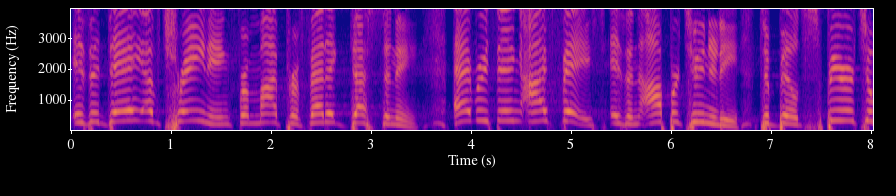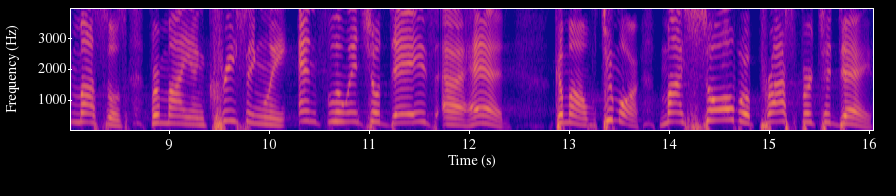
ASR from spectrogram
is a day of training for my prophetic destiny. Everything I face is an opportunity to build spiritual muscles for my increasingly influential days ahead. Come on, two more. My soul will prosper today.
